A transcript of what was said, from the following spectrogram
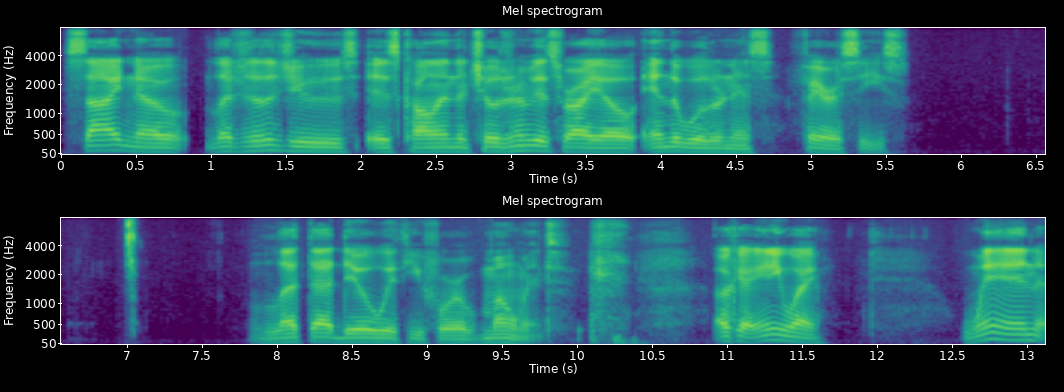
Side note, Legend of the Jews is calling the children of Israel in the wilderness Pharisees. Let that deal with you for a moment. okay, anyway, when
